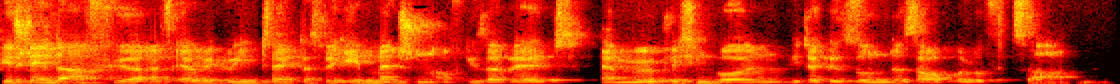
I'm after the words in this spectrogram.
Wir stehen dafür als Area Green Tech, dass wir jedem Menschen auf dieser Welt ermöglichen wollen, wieder gesunde, saubere Luft zu atmen.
